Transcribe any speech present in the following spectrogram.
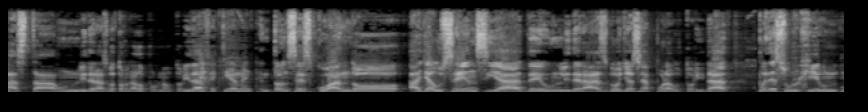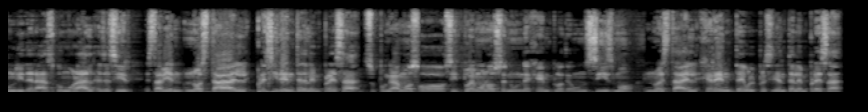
hasta un liderazgo otorgado por una autoridad. Efectivamente. Entonces, cuando hay ausencia de un liderazgo, ya sea por autoridad puede surgir un, liderazgo moral. Es decir, está bien, no está el presidente de la empresa, supongamos, o situémonos en un ejemplo de un sismo, no está el gerente o el presidente de la empresa.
